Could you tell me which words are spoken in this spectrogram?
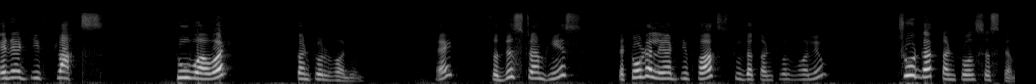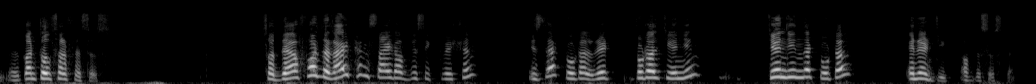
energy flux to our control volume right. So, this term is the total energy flux to the control volume through the control system uh, control surfaces. So, therefore, the right hand side of this equation is the total rate total change in change in the total energy of the system.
